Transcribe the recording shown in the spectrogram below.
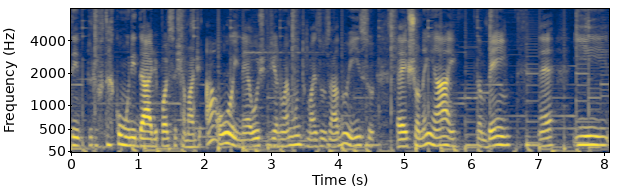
dentro da comunidade pode ser chamado de Aoi, né? Hoje em dia não é muito mais usado isso, é Shonen Ai também, né? E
